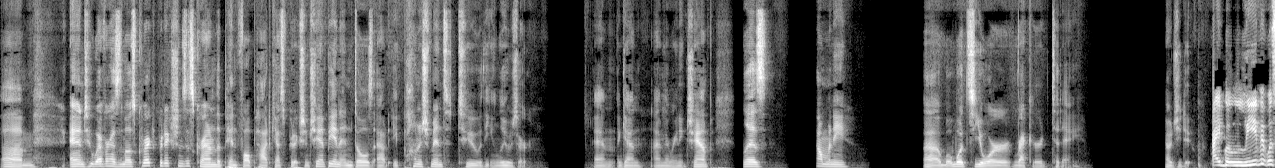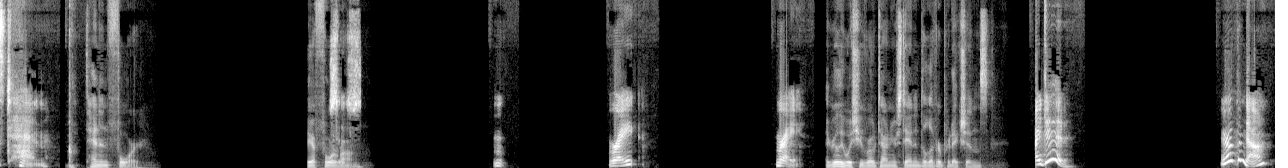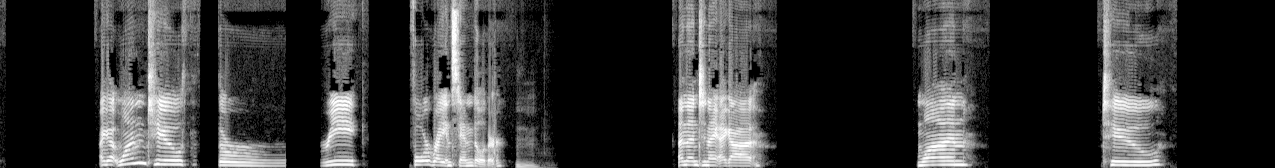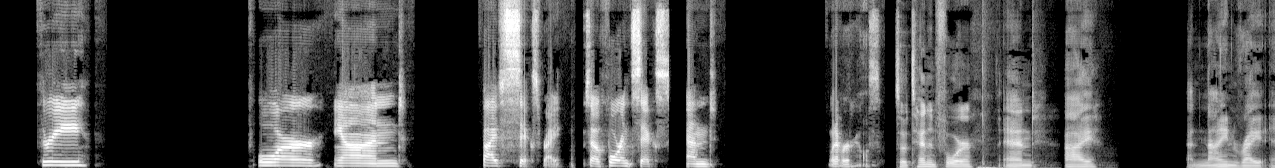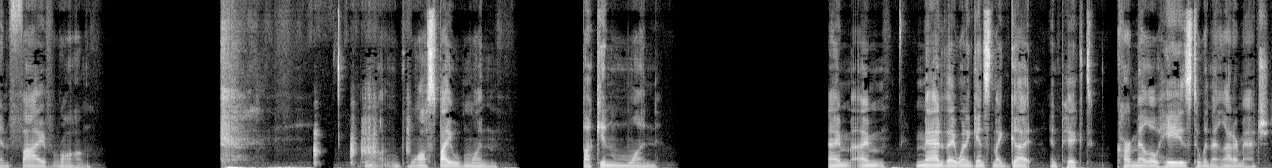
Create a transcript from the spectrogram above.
Um, and whoever has the most correct predictions is crowned the Pinfall Podcast Prediction Champion and doles out a punishment to the loser. And again, I'm the reigning champ. Liz, how many? Uh, what's your record today? How'd you do? I believe it was 10. 10 and 4. You have four wrong. Right? Right. I really wish you wrote down your stand and deliver predictions. I did. I wrote them down. I got one, two, three, four right and stand and deliver. Mm-hmm. And then tonight I got one, two, three, four, and five, six, right? So four and six, and whatever else. So 10 and 4, and I got 9 right and 5 wrong. Lost by 1. Fucking 1. I'm I'm mad that I went against my gut and picked Carmelo Hayes to win that ladder match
